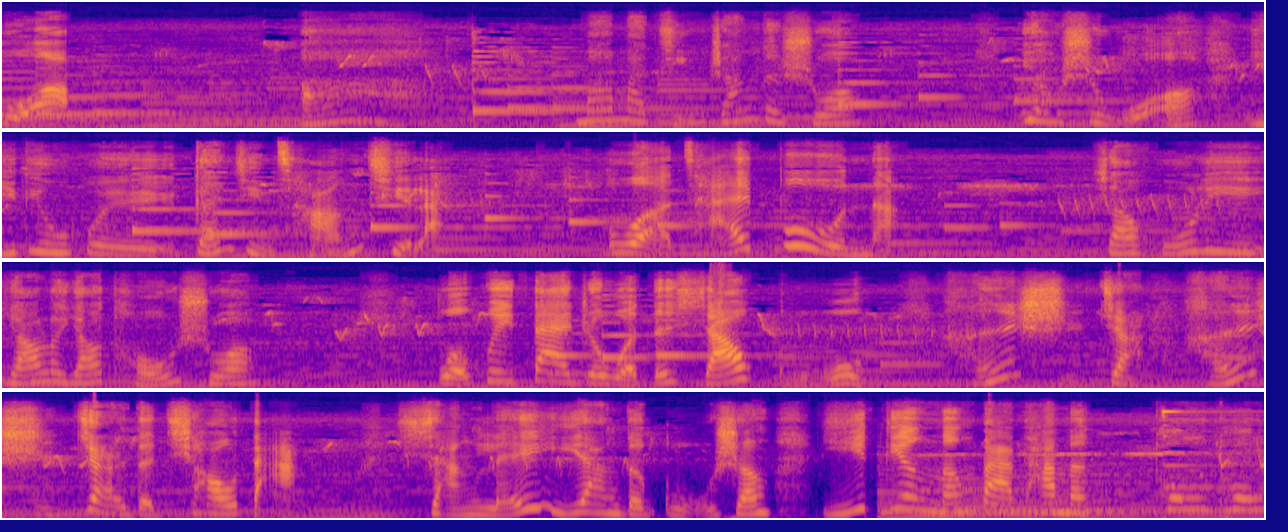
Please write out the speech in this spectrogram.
我。啊！妈妈紧张地说：“要是我，一定会赶紧藏起来。”我才不呢！小狐狸摇了摇头说：“我会带着我的小鼓，很使劲儿、很使劲儿地敲打，像雷一样的鼓声，一定能把它们通通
